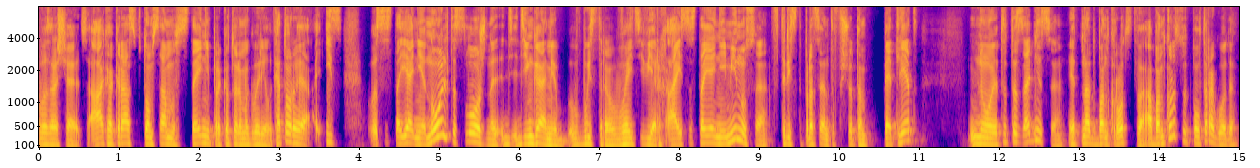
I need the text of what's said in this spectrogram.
возвращаются, а как раз в том самом состоянии, про которое мы говорили, которое из состояния ноль это сложно деньгами быстро войти вверх, а из состояния минуса в 300% еще там 5 лет, ну, это, это задница, это надо банкротство. А банкротство это полтора года.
